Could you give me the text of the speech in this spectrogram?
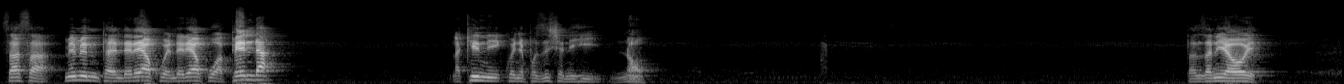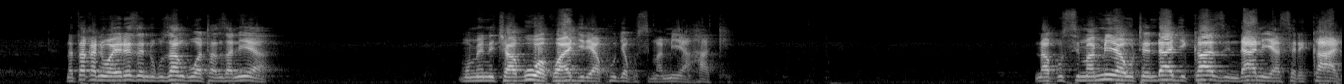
Sasa mimi nitaendelea kuendelea kuwapenda, lakini kwenye position hii no. Tanzania oye! Nataka niwaeleze ndugu zangu wa Tanzania, mmenichagua kwa ajili ya kuja kusimamia haki na kusimamia utendaji kazi ndani ya serikali,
